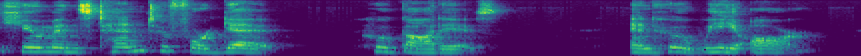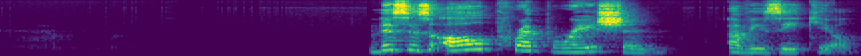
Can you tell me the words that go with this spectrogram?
humans tend to forget who God is and who we are. This is all preparation of Ezekiel.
